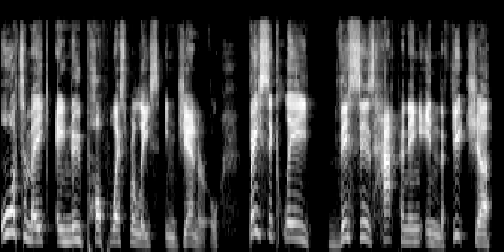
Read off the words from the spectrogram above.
or to make a new Pop! OS release in general. Basically, this is happening in the future,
